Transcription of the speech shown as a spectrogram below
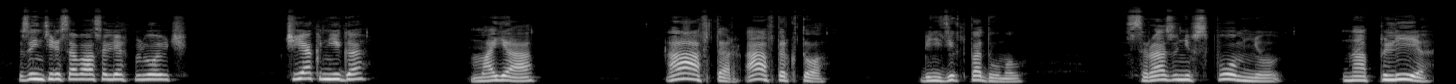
— заинтересовался Лев Львович, — чья книга? — Моя. — Автор, автор кто? — Бенедикт подумал. Сразу не вспомню. На пле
